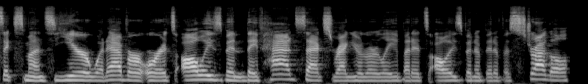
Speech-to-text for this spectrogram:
six months, year, whatever, or it's always been, they've had sex regularly, but it's always been a bit of a struggle.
